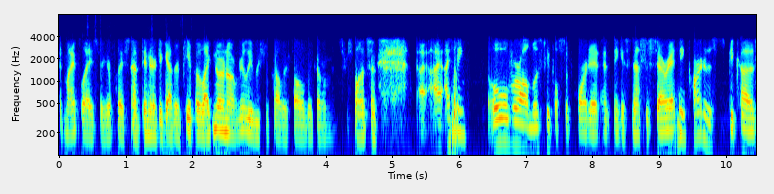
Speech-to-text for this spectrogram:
at my place or your place and have dinner together. And people are like, no, no, really, we should probably follow the government's response. And I, I think overall, most people support it and think it's necessary. I think part of this is because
